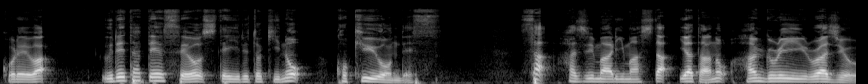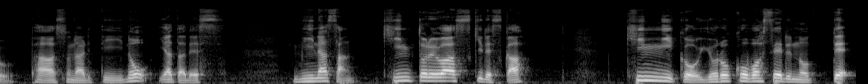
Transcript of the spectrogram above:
これは腕立て伏せをしている時の呼吸音です。さあ始まりました。ヤタのハングリーラジオ。パーソナリティのヤタです。皆さん筋トレは好きですか？筋肉を喜ばせるのって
